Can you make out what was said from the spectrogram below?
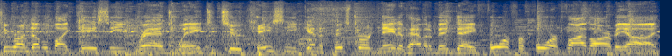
Two-run double by Casey. Reds win 8-2. Casey, again, a Pittsburgh native, having a big day. Four for four, five RBI.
